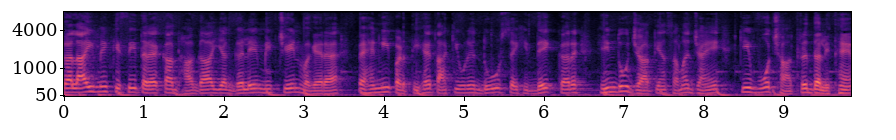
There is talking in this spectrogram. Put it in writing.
कलाई में किसी तरह का धागा या गले में चेन वगैरह पहननी पड़ती है ताकि उन्हें दूर से ही देखकर हिंदू जातियाँ समझ जाएँ कि वो छात्र दलित हैं।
